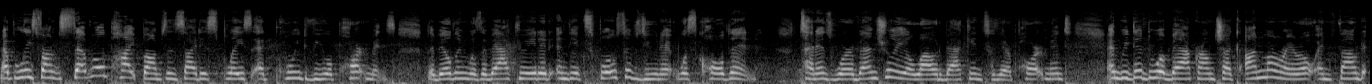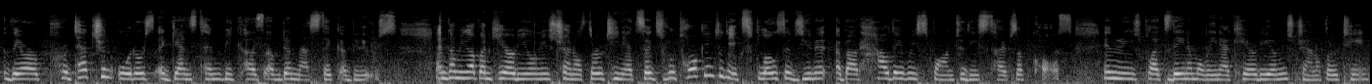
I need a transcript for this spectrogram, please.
Now, police found several pipe bombs inside his place at Point View Apartments. The building was evacuated and the explosives unit was called in. Tenants were eventually allowed back into their apartment, and we did do a background check on Marrero and found there are protection orders against him because of domestic abuse. And coming up on KRDO News Channel 13 at 6, we're talking to the explosives unit about how they respond to these types of calls. In Newsplex, Dana Molina, KRDO News Channel 13.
